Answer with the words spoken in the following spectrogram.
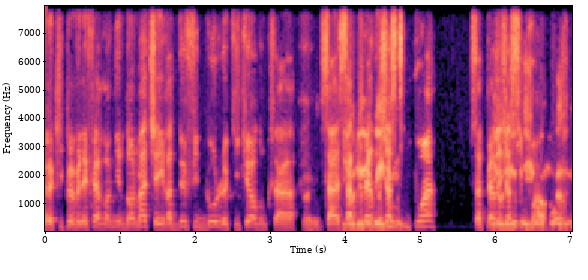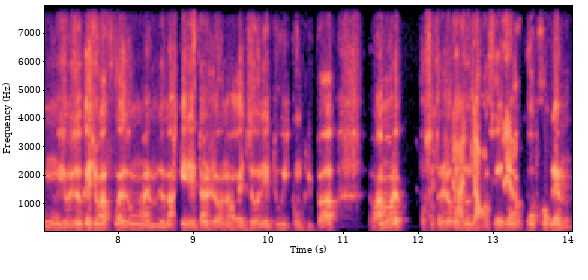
euh, qui peuvent les faire revenir dans le match et il rate deux field goals le kicker, donc ça, Ouais. ça, ça te perd déjà occasions. six points. Ça te perd Ils ont déjà des six occasions points. à foison, ils ont des occasions à foison, Ouais. même de marquer des C'est touchdowns en red zone et tout, ils concluent pas. Vraiment, le pourcentage de red zone, je pense que c'était 40, le gros problème.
